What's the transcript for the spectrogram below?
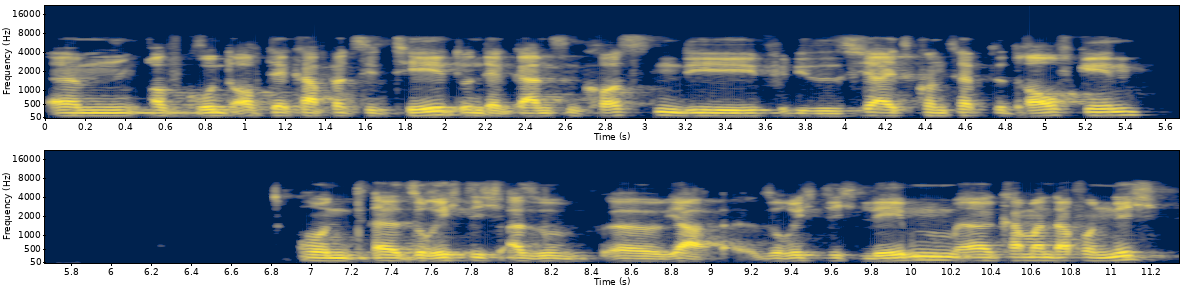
Ähm, aufgrund auch der Kapazität und der ganzen Kosten, die für diese Sicherheitskonzepte draufgehen. Und äh, so richtig, also äh, ja, so richtig leben äh, kann man davon nicht.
